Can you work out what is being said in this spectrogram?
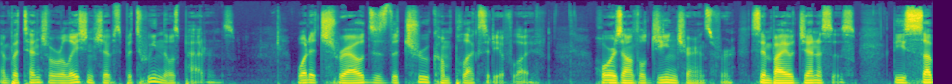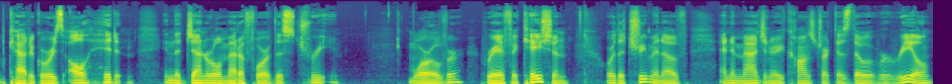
and potential relationships between those patterns. What it shrouds is the true complexity of life horizontal gene transfer, symbiogenesis, these subcategories all hidden in the general metaphor of this tree. Moreover, reification, or the treatment of an imaginary construct as though it were real,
